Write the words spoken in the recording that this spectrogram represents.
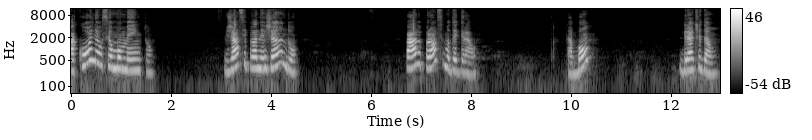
Acolha o seu momento. Já se planejando para o próximo degrau. Tá bom? Gratidão.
